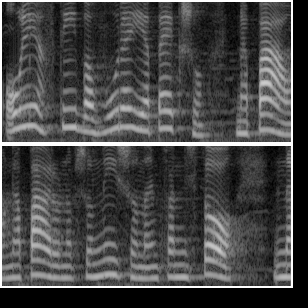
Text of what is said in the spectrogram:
όλη αυτή η βαβούρα η απ' έξω. Να πάω, να πάρω, να ψωνίσω, να εμφανιστώ, να,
